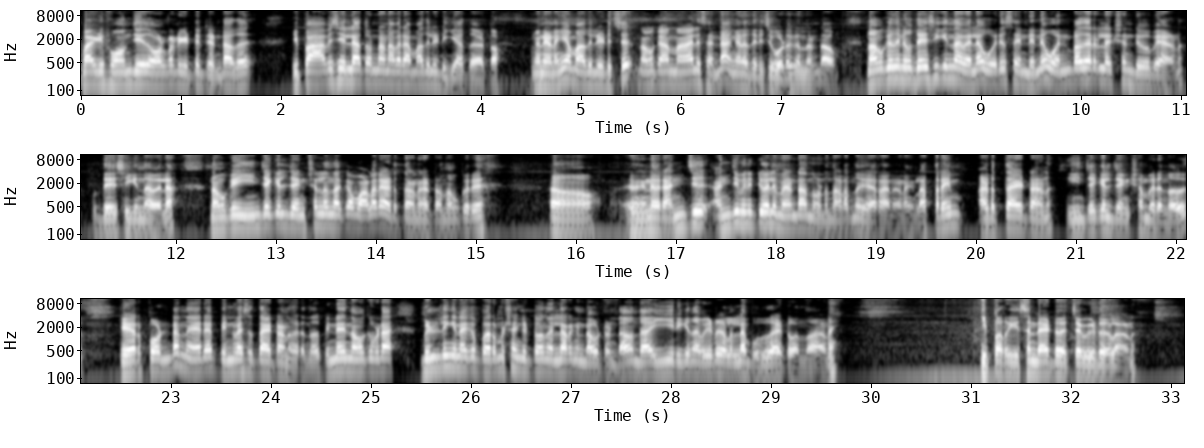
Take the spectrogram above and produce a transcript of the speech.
വഴി ഫോം ചെയ്ത് ഓൾറെഡി ഇട്ടിട്ടുണ്ട്. അത് ഇപ്പോൾ ആവശ്യമില്ലാത്തതുകൊണ്ടാണ് അവർ ആ മതിലിടിക്കാത്തത് കേട്ടോ. അങ്ങനെയാണെങ്കിൽ ആ മതിലിടിച്ച് നമുക്ക് ആ നാല് സെന്റ് അങ്ങനെ തിരിച്ച് കൊടുക്കുന്നുണ്ടാവും. നമുക്കിതിന് ഉദ്ദേശിക്കുന്ന വില ഒരു സെന്റിന് ഒൻപതര ലക്ഷം രൂപയാണ് ഉദ്ദേശിക്കുന്ന വില. നമുക്ക് ഈഞ്ചക്കൽ ജംഗ്ഷനിൽ നിന്നൊക്കെ വളരെ അടുത്താണ് കേട്ടോ. നമുക്കൊരു ആ, ഇങ്ങനെ ഒരു അഞ്ച് അഞ്ച് മിനിറ്റ് പോലും വേണ്ടാന്നുണ്ട് നടന്ന് കയറാനാണെങ്കിൽ അത്രയും അടുത്തായിട്ടാണ് ഈഞ്ചക്കൽ ജംഗ്ഷൻ വരുന്നത്. എയർപോർട്ടിന്റെ നേരെ പിൻവശത്തായിട്ടാണ് വരുന്നത്. പിന്നെ നമുക്കിവിടെ ബിൽഡിങ്ങിനൊക്കെ പെർമിഷൻ കിട്ടുമെന്ന് എല്ലാവർക്കും ഡൗട്ട് ഉണ്ടാവും. എന്താ ഈ ഇരിക്കുന്ന വീടുകളെല്ലാം പുതുതായിട്ട് വന്നതാണ്. ഇപ്പോൾ റീസെന്റായിട്ട് വെച്ച വീടുകളാണ്.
